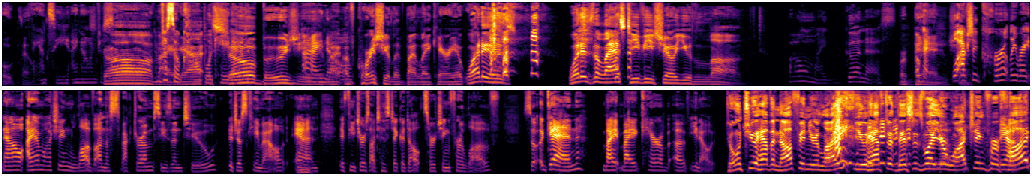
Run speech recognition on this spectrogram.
Oat milk. Fancy. I know. I'm just. Oh, I'm my just so God. complicated. So bougie. I My- know. of course you live by Lake Harriet. What is what is the last TV show you loved? Oh my goodness. Or Okay. binge, Well, or- actually, currently, right now, I am watching Love on the Spectrum season two. It just came out, Mm. and it features autistic adults searching for love. So again, my my care of, of you know. Don't you have enough in your life? You have to this is what you're watching for yeah, fun?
